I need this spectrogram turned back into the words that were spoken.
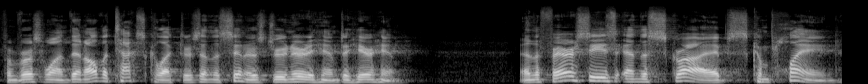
From verse 1 Then all the tax collectors and the sinners drew near to him to hear him. And the Pharisees and the scribes complained,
